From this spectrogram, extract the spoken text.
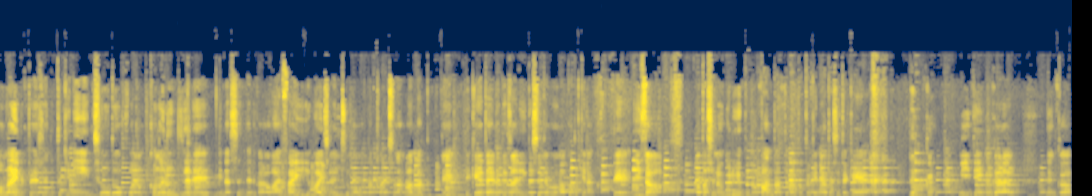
オンラインでプレゼンの時にちょうどこのこの人数でみんな住んでるから w i f i やばいじゃんいつも。うんだから繋がんなくって。で携帯のデザリングしててもうまくできなくっていざ私のグループの番だってなった時に私だけなんかミーティングからなんか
